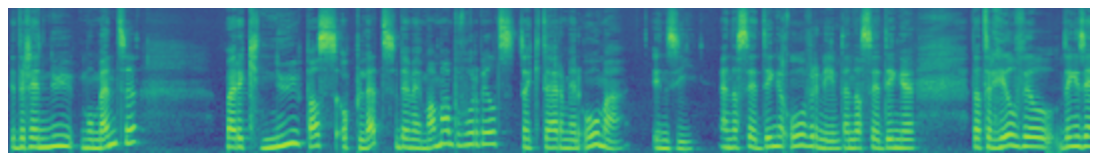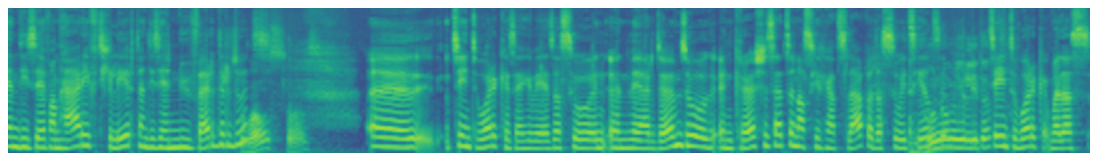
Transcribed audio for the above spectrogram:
Er zijn nu momenten waar ik nu pas op let, bij mijn mama bijvoorbeeld, dat ik daar mijn oma in zie. En dat zij dingen overneemt en dat zij dingen... Dat er heel veel dingen zijn die zij van haar heeft geleerd en die zij nu verder doet. Zoals? Zoals? Uh, het zijn te worken, zeggen wij. Dat is zo een, een, met haar duim zo een kruisje zetten als je gaat slapen. Dat is zoiets en heel... Hoe noemen jullie dat? Zijn te worken, maar dat is...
